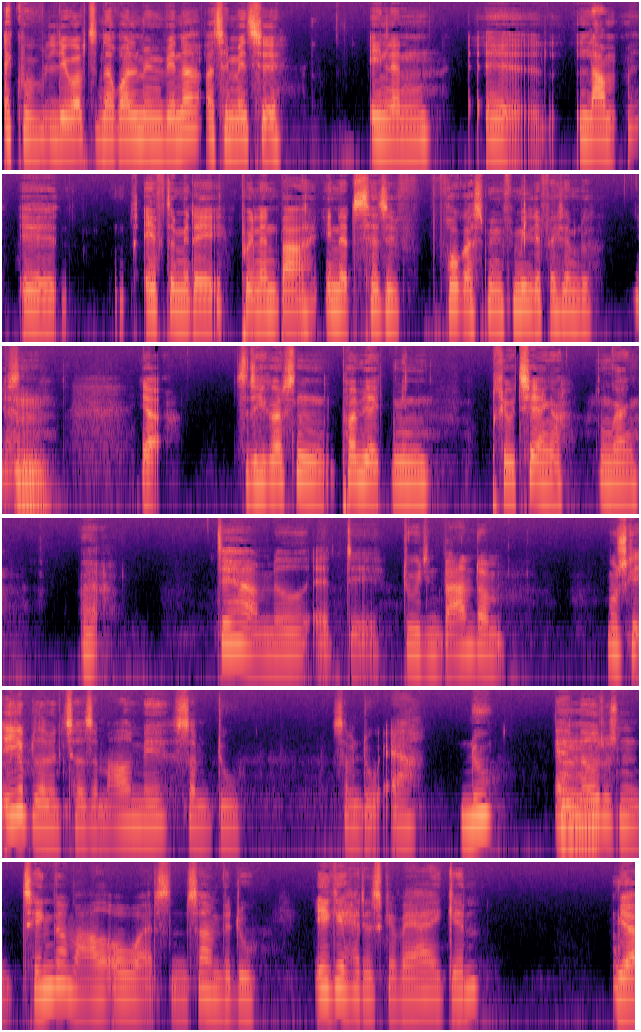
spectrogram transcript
at kunne leve op til den rolle med mine venner og tage med til en eller anden øh, lam øh, eftermiddag på en eller anden bar, end at tage til frokost med min familie for eksempel. Ja. Mm. Så det kan godt sådan påvirke mine prioriteringer nogle gange. Det her med, at øh, du i din barndom måske ikke er blevet taget så meget med, som du, som du er nu, er Mhm. mm. noget, du sådan tænker meget over, at sådan, sådan vil du ikke have, det skal være igen. Ja,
